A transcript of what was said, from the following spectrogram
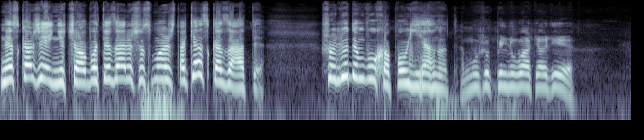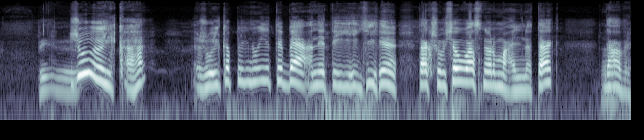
Не скажи нічого, бо ти зараз щось можеш таке сказати, що людям вуха пов'януть. А мушу пильнувати, а де? Пиль- Жулька. Жулька пильнує тебе, а не ти її. Так що все у вас нормально, так? Добре.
